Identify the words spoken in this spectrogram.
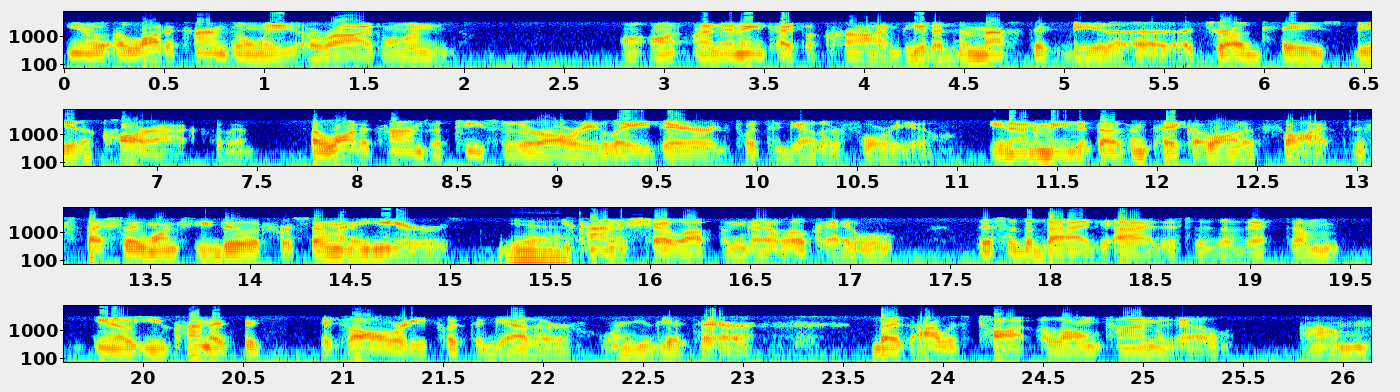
you know, a lot of times when we arrive on on, on any type of crime, be it a domestic, be it a, a drug case, be it a car accident, a lot of times the pieces are already laid there and put together for you. You know what I mean? It doesn't take a lot of thought, especially once you do it for so many years. Yeah. You kind of show up and go, okay, well, this is the bad guy, this is the victim. You know, you kind of it, it's already put together when you get there. But I was taught a long time ago um,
